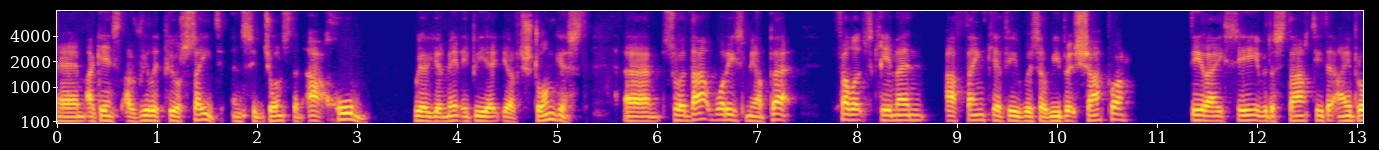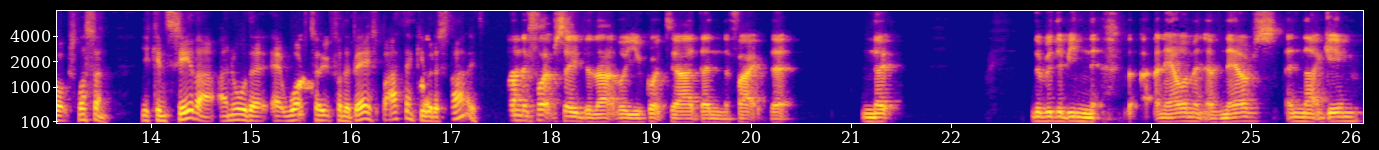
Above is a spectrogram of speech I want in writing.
um, against a really poor side in St Johnstone at home, where you're meant to be at your strongest. Um, so that worries me a bit. Phillips came in. I think if he was a wee bit sharper, dare I say, he would have started at Ibrox. Listen, you can say that. I know that it worked out for the best, but I think he would have started. On the flip side of that, though, you've got to add in the fact that no, there would have been an element of nerves in that game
